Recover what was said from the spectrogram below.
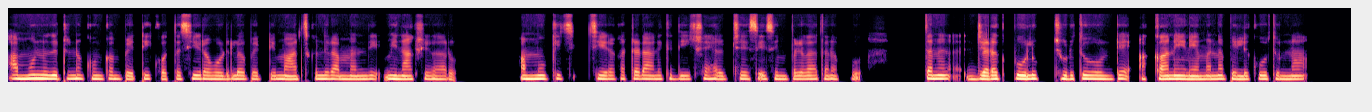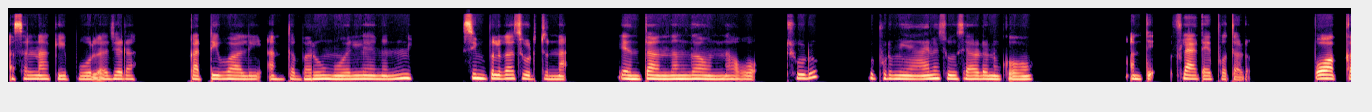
అమ్ము నుదుటిన కుంకం పెట్టి కొత్త చీర ఒడిలో పెట్టి మార్చుకుని రమ్మంది మీనాక్షి గారు. అమ్ముకి చీర కట్టడానికి దీక్ష హెల్ప్ చేసి సింపుల్గా తనకు తన జడకు పూలు చుడుతూ ఉంటే అక్క నేనేమన్నా పెళ్ళి కూతున్నా? అసలు నాకు ఈ పూల జడ కట్టివ్వాలి. అంత బరువు మోయలేనని సింపుల్గా చూడుతున్నా. ఎంత అందంగా ఉన్నావో చూడు. ఇప్పుడు మీ ఆయన చూశాడనుకో అంతే ఫ్లాట్ అయిపోతాడు. పో అక్క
